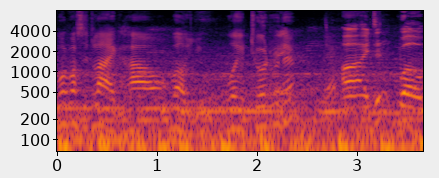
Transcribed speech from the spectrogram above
what was it like? How well you well you toured with him? Uh, I didn't. Well,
